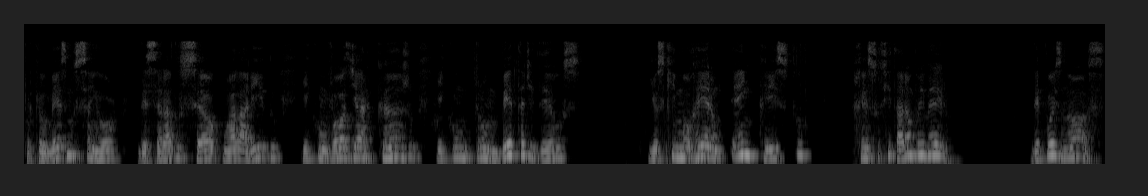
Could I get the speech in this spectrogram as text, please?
porque o mesmo Senhor descerá do céu com alarido e com voz de arcanjo e com trombeta de Deus, e os que morreram em Cristo ressuscitarão primeiro. Depois nós,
